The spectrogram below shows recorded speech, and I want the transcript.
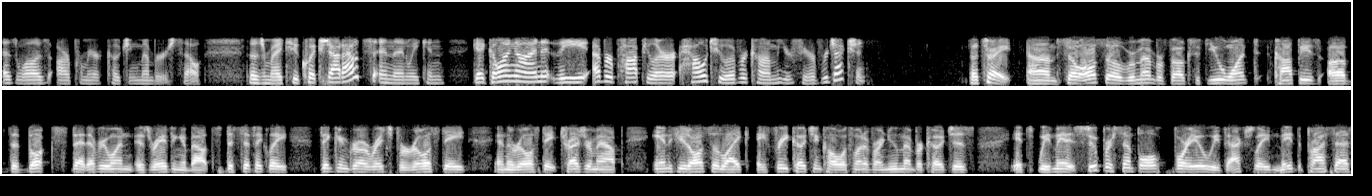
as well as our Premier Coaching members. So those are my two quick shout outs, and then we can get going on the ever popular How to Overcome Your Fear of Rejection. That's right. Um, so also remember, folks, if you want copies of the books that everyone is raving about, specifically Think and Grow Rich for Real Estate and the Real Estate Treasure Map, and if you'd also like a free coaching call with one of our new member coaches, it's we've made it super simple for you. We've actually made the process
